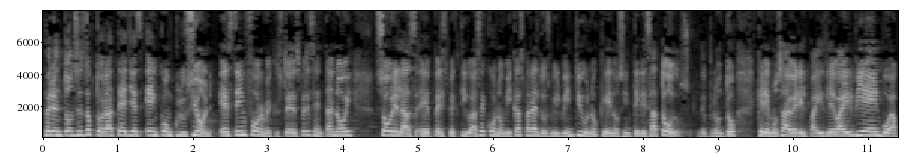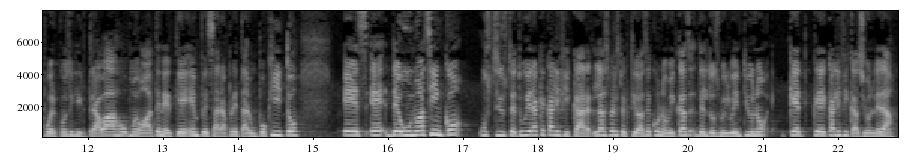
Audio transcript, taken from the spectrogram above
Pero entonces, doctora Telles, en conclusión, este informe que ustedes presentan hoy sobre las eh, perspectivas económicas para el 2021, que nos interesa a todos, de pronto queremos saber, el país le va a ir bien, voy a poder conseguir trabajo, me voy a tener que empezar a apretar un poquito, es eh, de 1 a 5, si usted tuviera que calificar las perspectivas económicas del 2021, qué calificación le da?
